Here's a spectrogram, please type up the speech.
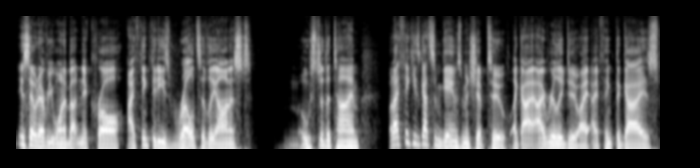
you can say whatever you want about Nick Krall. I think that he's relatively honest most of the time, but I think he's got some gamesmanship too. Like I, I really do. I, I think the guy's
